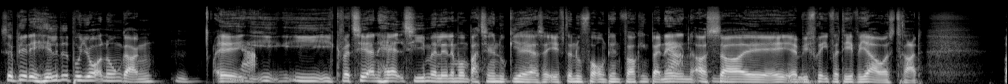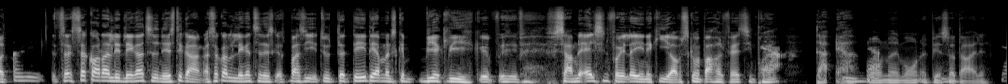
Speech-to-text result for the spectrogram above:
så bliver det helvede på jord nogle gange. Øh, Ja. i, i, I kvarter en halv time, eller hvor man bare tænker, nu giver jeg altså efter, nu får hun den fucking banan, ja. og så øh, er vi fri for det, for jeg er også træt. Og så, så går der lidt længere tid næste gang, og så går der længere tid næste gang. Bare sige, du, det er der, man skal virkelig øh, øh, samle al sin forældre energi op, så skal man bare holde fast i sin prøv. Ja. Der er morgenmad i morgen, og det bliver så dejligt. Ja,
